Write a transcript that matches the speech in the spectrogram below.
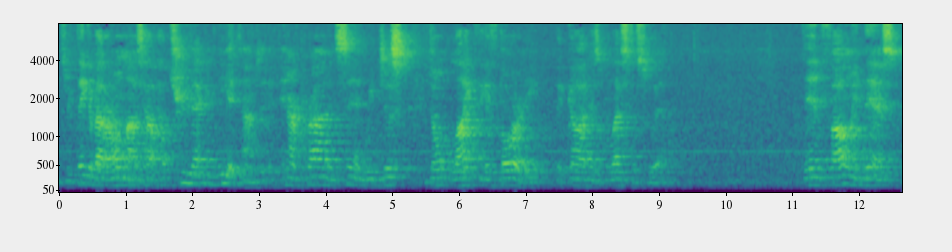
as we think about our own lives, how, how true that can be at times. In our pride and sin, we just don't like the authority that God has blessed us with. Then, following this,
